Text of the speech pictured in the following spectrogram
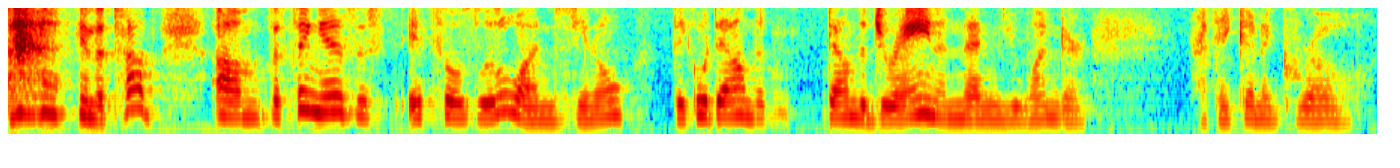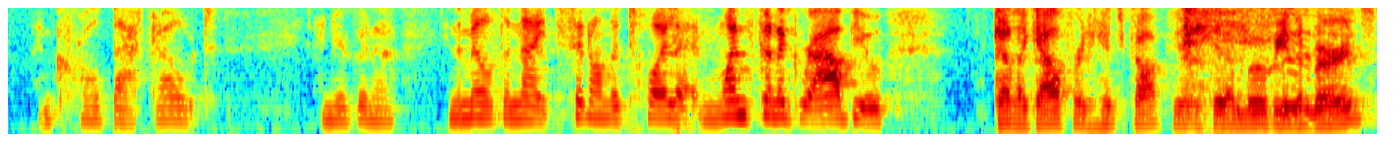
in the tub. Um, the thing is, is it's those little ones, you know, they go down the down the drain and then you wonder, are they going to grow and crawl back out? And you're going to, in the middle of the night, sit on the toilet and one's going to grab you Kind of like Alfred Hitchcock. Do you ever see that movie, The Birds?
